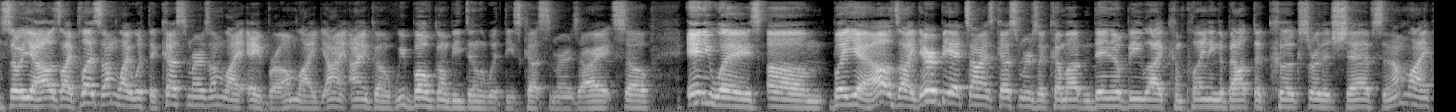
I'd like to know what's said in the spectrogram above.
so yeah, I was like, plus I'm like with the customers, I'm like, hey bro, I'm like, I ain't, I ain't gonna, we both gonna be dealing with these customers, all right. So, anyways, um, but yeah, I was like, there would be at times customers that come up and then they'll be like complaining about the cooks or the chefs, and I'm like,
